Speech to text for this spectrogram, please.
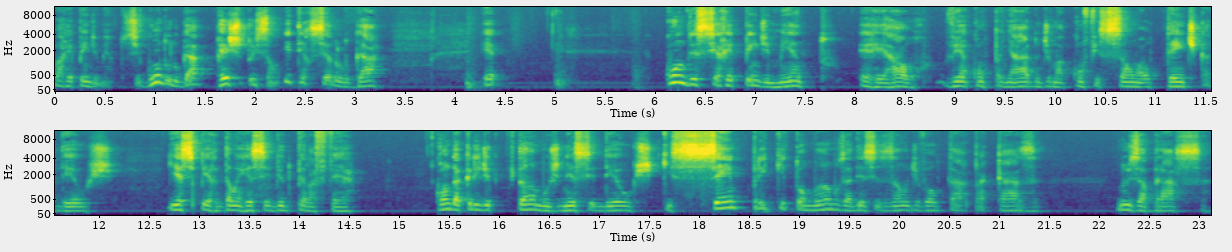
o arrependimento. Segundo lugar, restituição. E terceiro lugar, é quando esse arrependimento é real, vem acompanhado de uma confissão autêntica a Deus, e esse perdão é recebido pela fé. Quando acreditamos nesse Deus que sempre que tomamos a decisão de voltar para casa, nos abraça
